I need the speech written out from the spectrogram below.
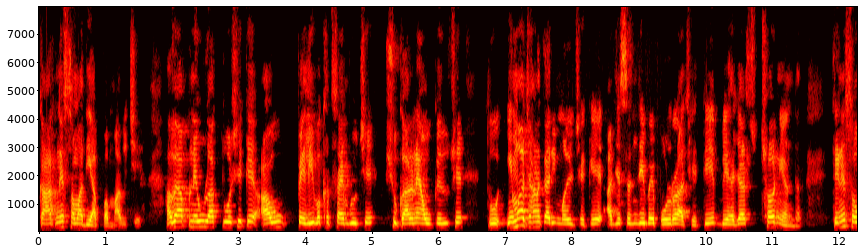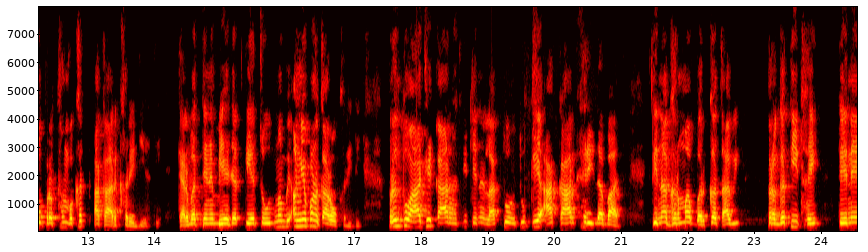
કારને સમાધિ આપવામાં આવી છે. હવે આપને એવું લાગતું હશે કે આવું પહેલી વખત સાંભળ્યું છે, શું કારણે આવું કર્યું છે? તો એમાં જાણકારી મળી છે કે આજે સંજયભાઈ પોલરા છે તે બે હજાર છ ની અંદર તેણે સૌ પ્રથમ વખત આ કાર ખરીદી હતી. ત્યારબાદ તેણે બે હજાર તેર ચૌદમાં અન્ય પણ કારો ખરીદી. પરંતુ આ જે કાર હતી તેને લાગતું હતું કે આ કાર ખરીદ્યા બાદ તેના ઘરમાં બરકત આવી, પ્રગતિ થઈ, તેને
